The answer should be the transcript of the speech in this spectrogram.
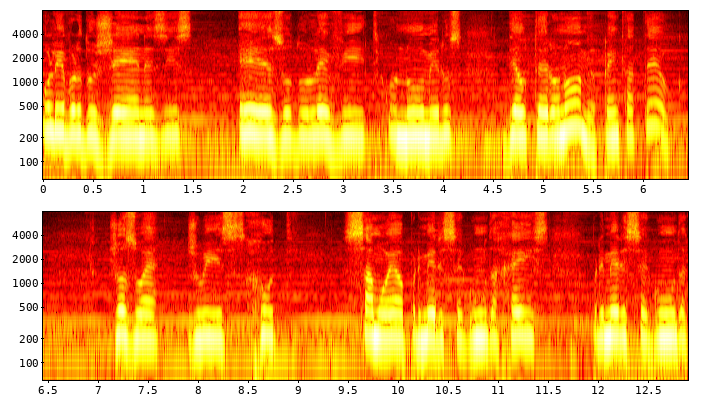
o livro do Gênesis, Êxodo, Levítico, Números, Deuteronômio, Pentateuco, Josué, Juízes, Ruth, Samuel, 1 e 2, Reis, 1 e 2,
